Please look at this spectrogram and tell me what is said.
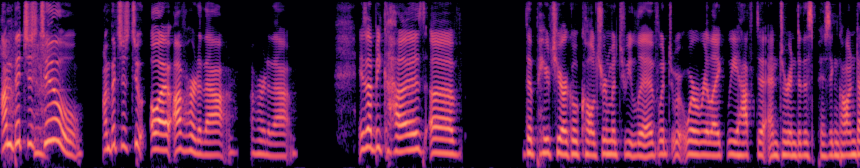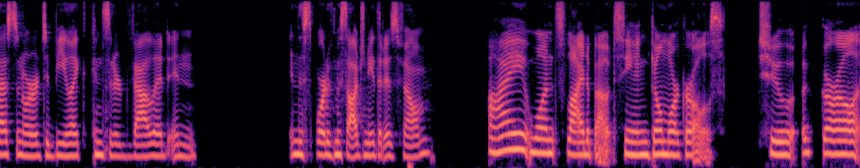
I'm bitches too. I'm bitches too. Oh, I, I've heard of that. I've heard of that. Is that because of the patriarchal culture in which we live, which where we're like we have to enter into this pissing contest in order to be like considered valid in in the sport of misogyny that is film? I once lied about seeing Gilmore Girls to a girl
